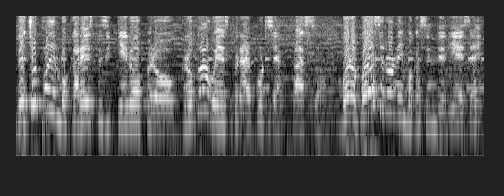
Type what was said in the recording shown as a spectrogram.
De hecho, puedo invocar este si quiero, pero creo que lo voy a esperar por si acaso. Bueno, puedo hacer una invocación de 10, ¿eh?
